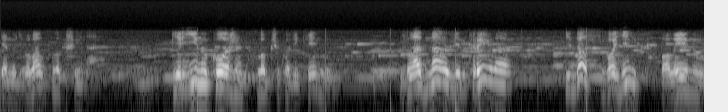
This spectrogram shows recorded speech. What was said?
де нудьгував хлопчина. Пір'їну кожен хлопчикові кинув, зладнав він крила і до своїх полинув.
